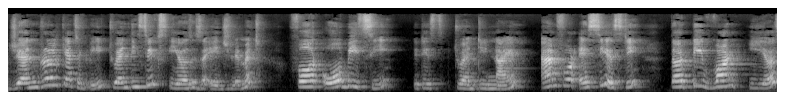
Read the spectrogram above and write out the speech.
general category, 26 years is the age limit. For OBC, it is 29. And for SCST, 31 years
